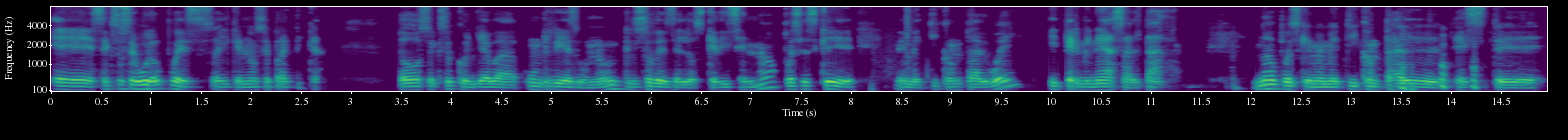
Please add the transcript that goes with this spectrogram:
eh, sexo seguro pues el que no se practica todo sexo conlleva un riesgo, ¿no? Incluso desde los que dicen, no, pues es que me metí con tal güey y terminé asaltado. No, pues que me metí con tal, este,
